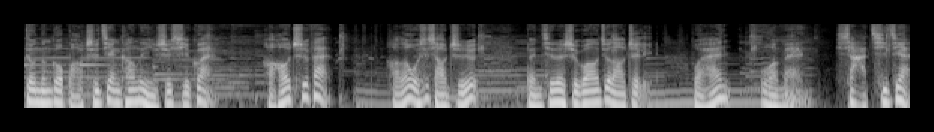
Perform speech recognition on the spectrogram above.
都能够保持健康的饮食习惯，好好吃饭。好了，我是小植，本期的时光就到这里，晚安，我们下期见。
